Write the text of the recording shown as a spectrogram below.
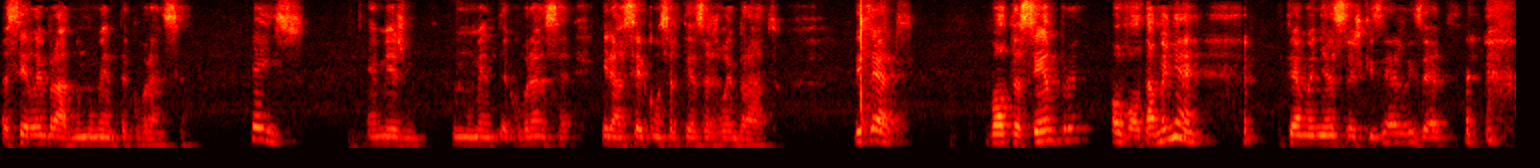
a ser lembrado no momento da cobrança. É isso. É mesmo no momento da cobrança, irá ser com certeza relembrado. Lisete, volta sempre ou volta amanhã. Até amanhã, se Deus quiser, Lisete.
